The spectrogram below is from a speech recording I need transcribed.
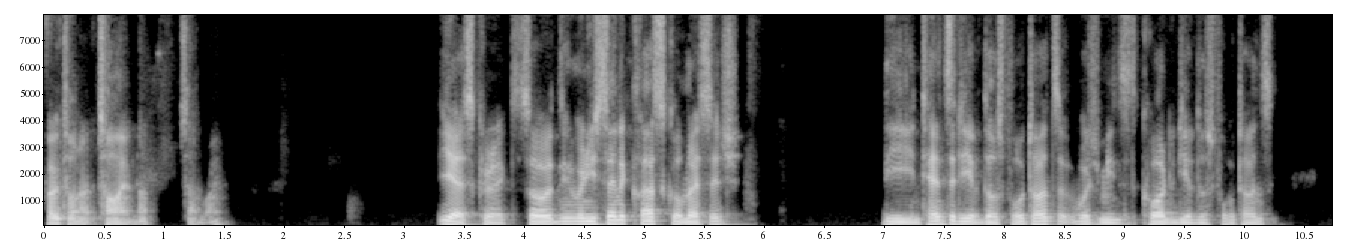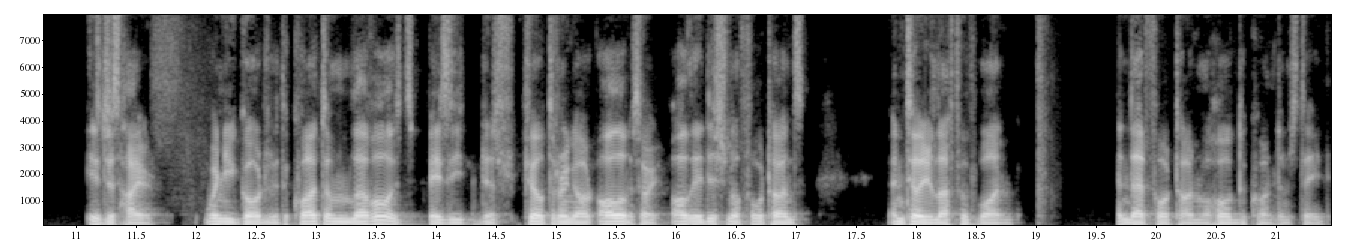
photon at a time. Is that right? Yes, correct. So when you send a classical message, the intensity of those photons, which means the quantity of those photons, is just higher. When you go to the quantum level, it's basically just filtering out all of sorry, all the additional photons until you're left with one. And that photon will hold the quantum state.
